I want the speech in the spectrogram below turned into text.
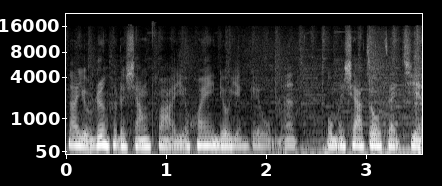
那有任何的想法，也欢迎留言给我们。我们下周再见。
